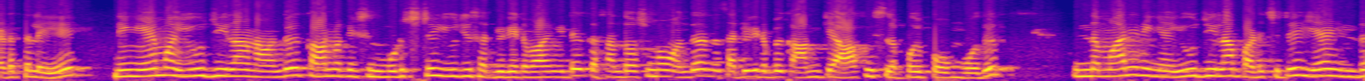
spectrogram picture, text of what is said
இடத்துலயே நீங்க ஏமா யூஜிலாம் நான் வந்து கான்வெகேஷன் முடிச்சுட்டு யூஜி சர்டிஃபிகேட் வாங்கிட்டு சந்தோஷமா வந்து அந்த சர்டிஃபிகேட் போய் காமிக்க ஆஃபீஸ்ல போய் போகும்போது இந்த மாதிரி நீங்க யூஜி எல்லாம் படிச்சுட்டு ஏன் இந்த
